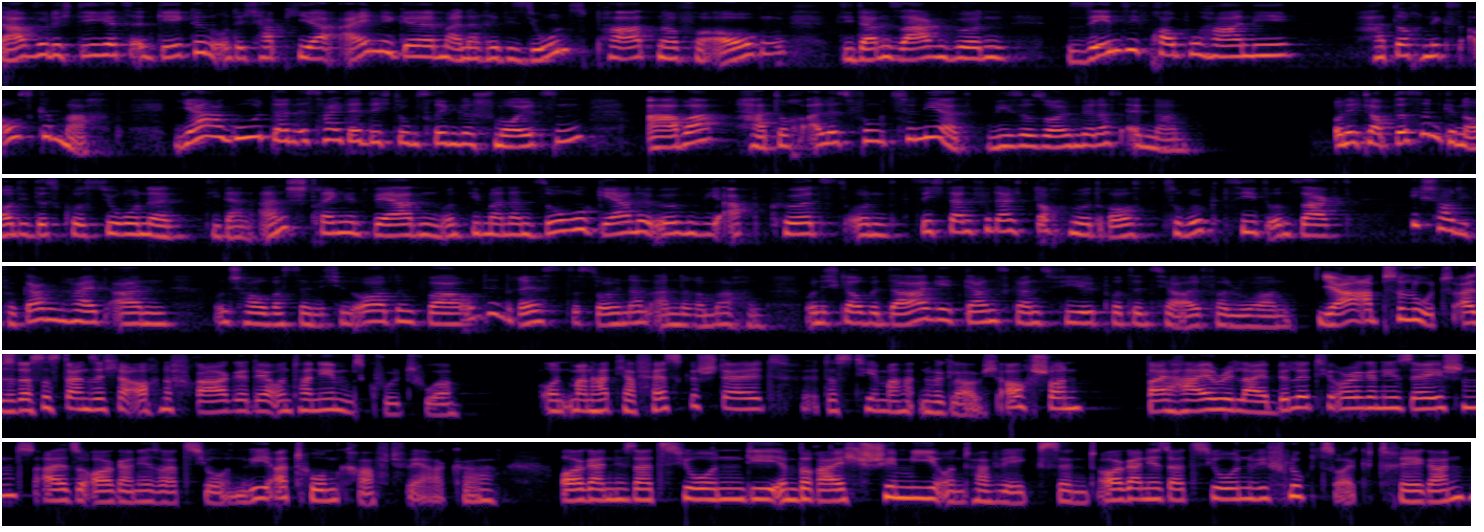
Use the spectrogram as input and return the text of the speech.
Da würde ich dir jetzt entgegnen und ich habe hier einige meiner Revisionspartner vor Augen, die dann sagen würden, sehen Sie, Frau Puhani, hat doch nichts ausgemacht. Ja gut, dann ist halt der Dichtungsring geschmolzen, aber hat doch alles funktioniert. Wieso sollen wir das ändern? Und ich glaube, das sind genau die Diskussionen, die dann anstrengend werden und die man dann so gerne irgendwie abkürzt und sich dann vielleicht doch nur drauf zurückzieht und sagt, ich schaue die Vergangenheit an und schaue, was da nicht in Ordnung war und den Rest, das sollen dann andere machen. Und ich glaube, da geht ganz, ganz viel Potenzial verloren. Ja, absolut. Also das ist dann sicher auch eine Frage der Unternehmenskultur. Und man hat ja festgestellt, das Thema hatten wir, glaube ich, auch schon, bei High Reliability Organizations, also Organisationen wie Atomkraftwerke, Organisationen, die im Bereich Chemie unterwegs sind, Organisationen wie Flugzeugträgern,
